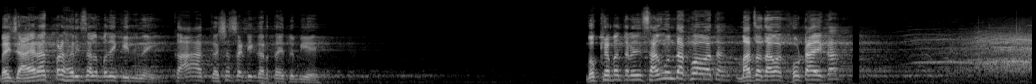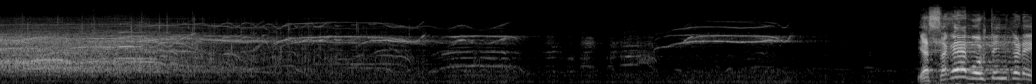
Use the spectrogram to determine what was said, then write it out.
म्हणजे जाहिरात पण हरिसालमध्ये केली नाही. का कशासाठी करताय तुम्ही हे? मुख्यमंत्र्यांनी सांगून दाखवा आता. माझा दावा खोटा आहे का? या सगळ्या गोष्टींकडे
